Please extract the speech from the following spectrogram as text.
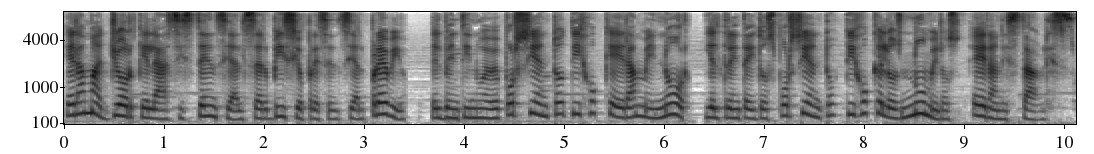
era mayor que la asistencia al servicio presencial previo, el 29% dijo que era menor y el 32% dijo que los números eran estables.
